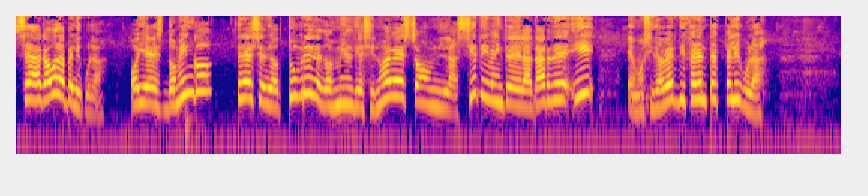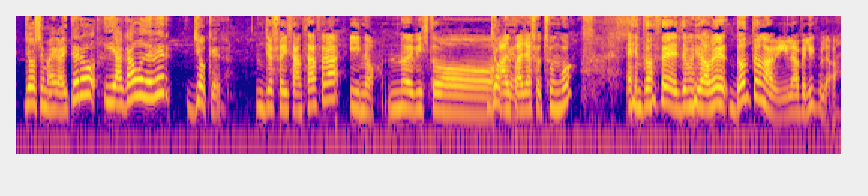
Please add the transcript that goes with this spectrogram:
Se acabó la película. Hoy es domingo 13 de octubre de 2019, son las 7 y 20 de la tarde y hemos ido a ver diferentes películas. Yo soy Mai Gaitero y acabo de ver Joker. Yo soy Sanzafra y no, no he visto Joker. al payaso chungo. Entonces yo me he ido a ver Downton Abbey, la película.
